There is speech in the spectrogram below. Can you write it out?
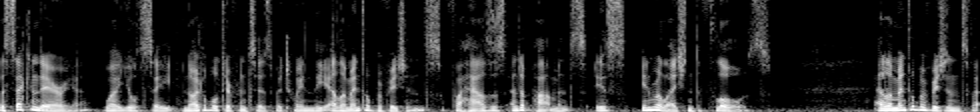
The second area where you'll see notable differences between the elemental provisions for houses and apartments is in relation to floors. Elemental provisions for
